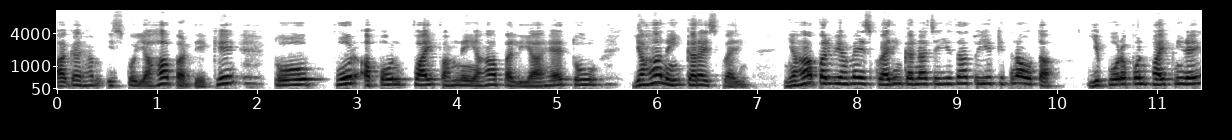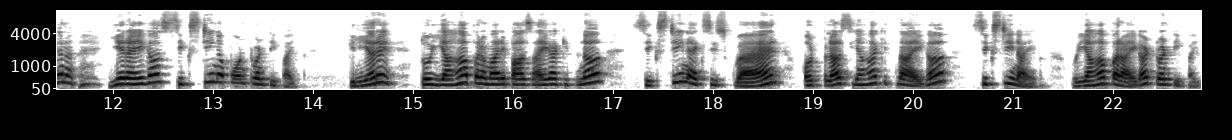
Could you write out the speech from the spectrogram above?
अगर हम इसको यहाँ पर देखें तो फोर अपॉन फाइव हमने यहाँ पर लिया है तो यहाँ नहीं करा स्क्वायरिंग। यहाँ पर भी हमें स्क्वायरिंग करना चाहिए था तो ये कितना होता? ये फोर अपॉन फाइव नहीं रहेगा ना? ये रहेगा sixteen upon twenty five clear है? तो यहाँ पर हमारे पास आएगा कितना? सिक्सटीन एक्स स्क्वायर और प्लस यहाँ कितना आएगा? सिक्सटीन आएगा। और यहाँ पर आएगा ट्वेंटी फाइव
